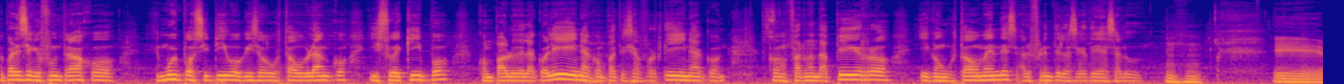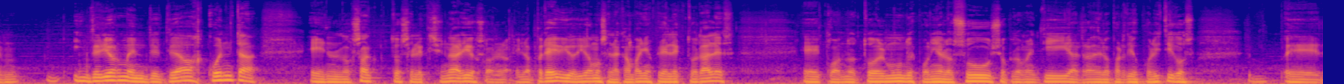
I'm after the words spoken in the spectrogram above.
me parece que fue un trabajo muy positivo que hizo Gustavo Blanco y su equipo, con Pablo de la Colina, con Patricia Fortina, con, con Fernanda Pirro y con Gustavo Méndez al frente de la Secretaría de Salud. Eh, interiormente, ¿te dabas cuenta? En los actos eleccionarios o en lo, previo, digamos, en las campañas preelectorales, eh, cuando todo el mundo exponía lo suyo, prometía a través de los partidos políticos, eh,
